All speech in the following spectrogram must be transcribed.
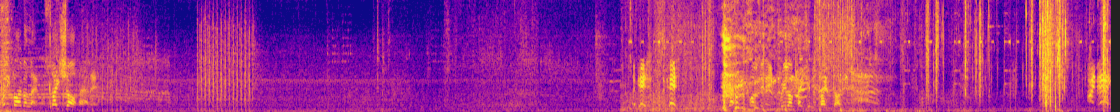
Twenty-five left. Stay sharp out there. I'm hit. I'm hit. Closing in. Relocating the safe zone. I'm hit.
